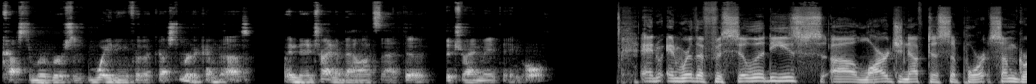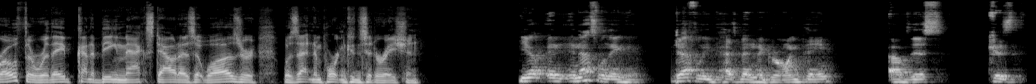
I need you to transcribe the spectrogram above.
customer versus waiting for the customer to come to us, and then trying to balance that to to try and maintain both. And and were the facilities uh, large enough to support some growth, or were they kind of being maxed out as it was, or was that an important consideration? Yeah, and, and that's one thing definitely has been the growing pain of this because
